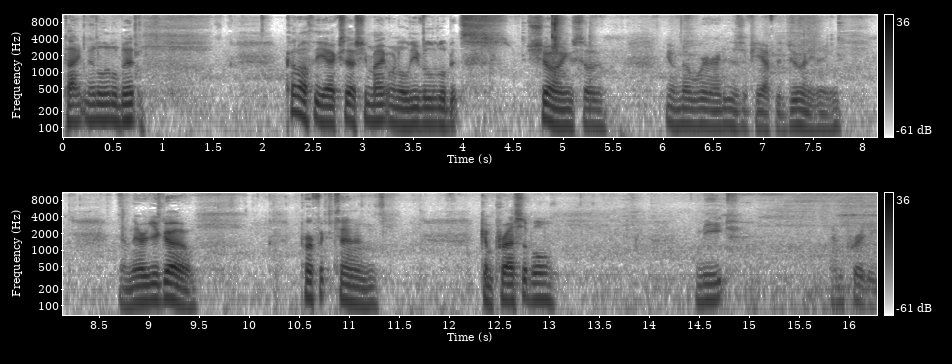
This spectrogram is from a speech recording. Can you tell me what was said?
Tighten it a little bit. Cut off the excess. You might want to leave a little bit showing so You'll know where it is if you have to do anything. And there you go. Perfect tenon. Compressible, neat, and pretty.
